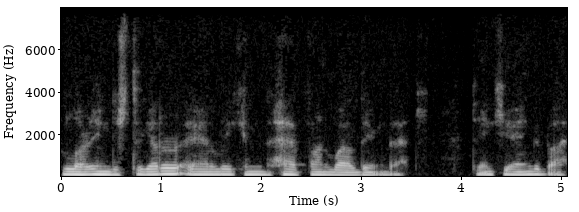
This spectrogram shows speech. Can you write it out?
learn English together and we can have fun while doing that. Thank you and goodbye.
